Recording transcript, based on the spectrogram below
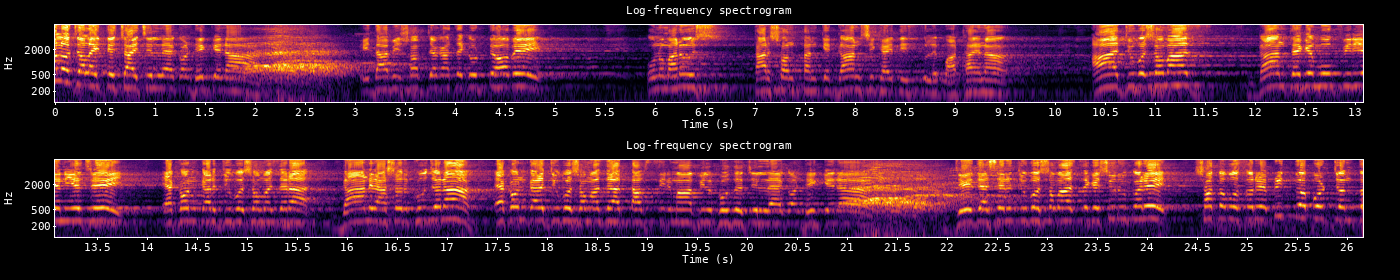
আলো জ্বালাইতে চাইছিল এখন ঠিক না এই দাবি সব জায়গা থেকে উঠতে হবে। কোনো মানুষ তার সন্তানকে গান শিখাইতে স্কুলে পাঠায় না। আজ যুব সমাজ গান থেকে মুখ ফিরিয়ে নিয়েছে। এখনকার যুব সমাজেরা গানের আসর খুঁজে না, এখনকার যুব সমাজেরা তাফসির মাহফিল খুঁজেছিল এখন ঠিক না যে দেশের যুব সমাজ থেকে শুরু করে শত বছরের বৃদ্ধ পর্যন্ত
